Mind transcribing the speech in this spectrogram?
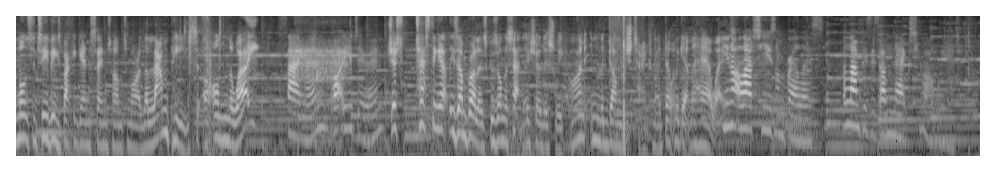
Monster TV's back again, same time tomorrow. The Lampies are on the way. Simon, what are you doing? Just testing out these umbrellas, because on the Saturday show this week, I'm in the gunge tank and I don't want to get my hair wet. You're not allowed to use umbrellas. The Lampies is on next. You are weird.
